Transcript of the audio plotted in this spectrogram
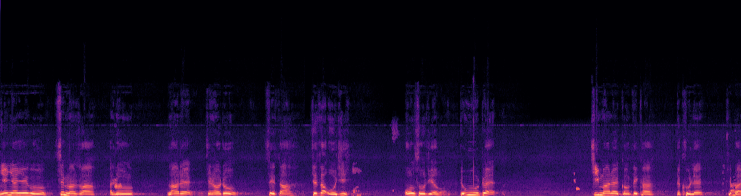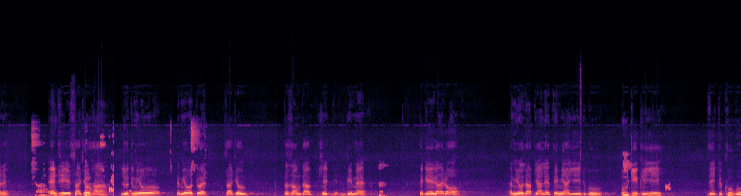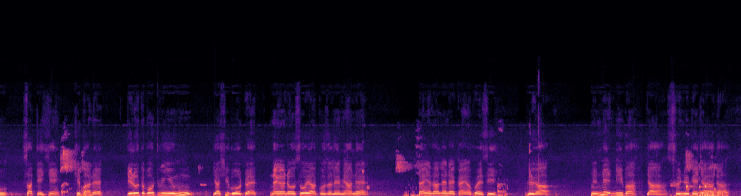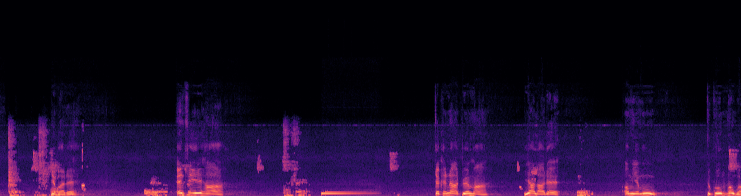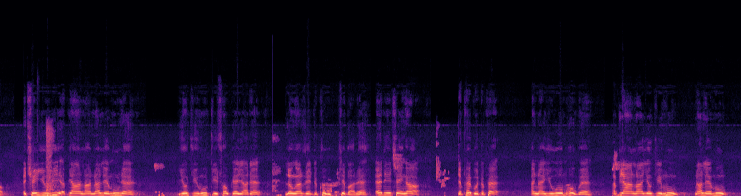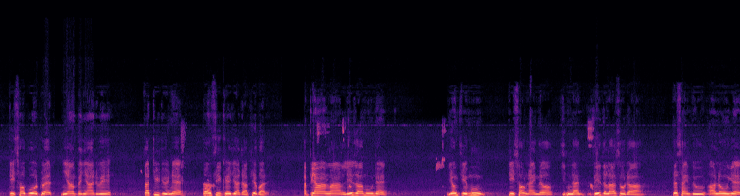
ငြိမ်းချမ်းရေးကိုစစ်မှန်စွာအလိုလာတဲ့ကျွန်တော်တို့စစ်သားစစ်သားအိုကြီးအိုးဆိုးကြပါတူဦးအတွက်ကြီးမားတဲ့ဂုဏ်သိက္ခာတစ်ခုလည်းဖြစ်ပါတယ် NDA စာချုပ်ဟာလူတစ်မျိုးတစ်မျိုးအတွက်စာချုပ်တစ်စောင်းသာဖြစ်ပေမဲ့တကယ်ကတော့အမျိုးသားပြန်လဲသင်မြရေးကိုဥတီခရီး စဉ်တစ်ခုကိုစတင်ခြင်းဖြစ်ပါတယ်ဒီလိုသဘောတူညီမှုရရှိဖို့အတွက်နိုင်ငံတော်အစိုးရကိုယ်စားလှယ်များနဲ့တိုင်းရင်းသားလက်နက်ကိုင်အဖွဲ့အစည်းတွေကနှစ်နှစ်နီးပါးကြာဆွေးနွေးခဲ့ကြရတာဖြစ်ပါတယ် NCA ဟာတခဏအတွင်းမှာရလာတဲ့အောင်မြင်မှု သူကိုမဟုတ်ပါဘူးအချိန်ယူပြီးအပြန်အလှန်နားလည်မှုနဲ့ယုံကြည်မှုတည်ဆောက်ခဲ့ရတဲ့လုပ်ငန်းစဉ်တစ်ခုဖြစ်ပါတယ်အဲ့ဒီအချိန်ကတစ်ဖက်ကိုတစ်ဖက်အနိုင်ယူဖို့မဟုတ်ပဲအပြန်အလှန်ယုံကြည်မှုနားလည်မှုတည်ဆောက်ဖို့အတွက်ဉာဏ်ပညာတွေတတ္တိတွေနဲ့ပေါင်းစည်းခဲ့ကြတာဖြစ်ပါတယ်အပြန်အလှန်လေးစားမှုနဲ့ယုံကြည်မှုတည်ဆောက်နိုင်သောသေးသလားဆိုတာ သက်ဆိုင်သူအလုံးရဲ့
